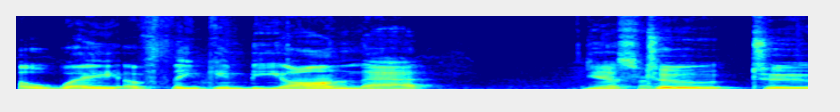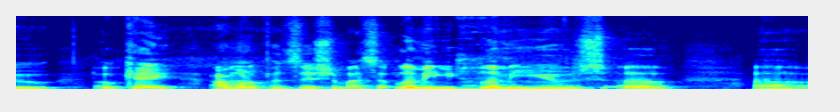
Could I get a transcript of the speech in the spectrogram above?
a way of thinking beyond that yes sir to to okay i'm going to position myself let me let me use uh, uh,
